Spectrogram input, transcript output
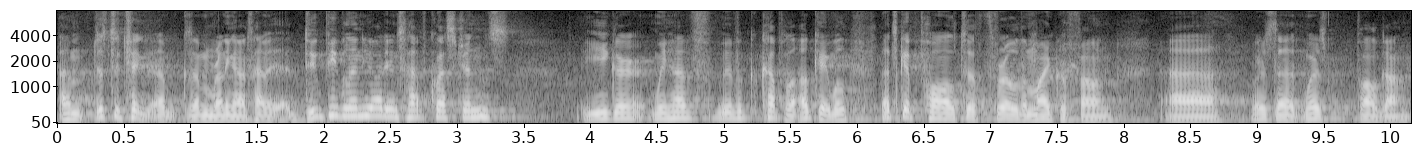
Um, just to check, because um, I'm running out of time, do people in the audience have questions? Eager? We have, we have a couple. Okay, well, let's get Paul to throw the microphone. Uh, where's, that, where's Paul gone?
